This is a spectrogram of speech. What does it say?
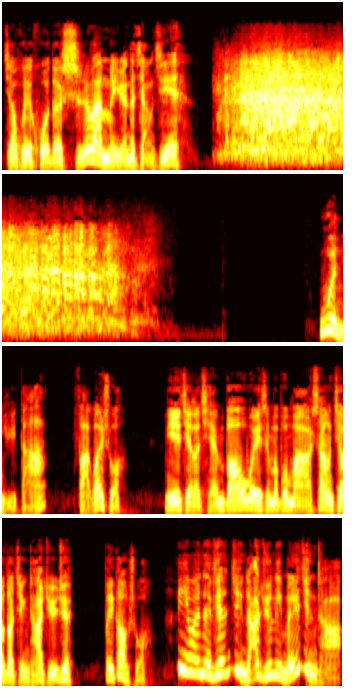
将会获得十万美元的奖金。”问与答，法官说：“你捡了钱包，为什么不马上交到警察局去？”被告说：“因为那天警察局里没警察。”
